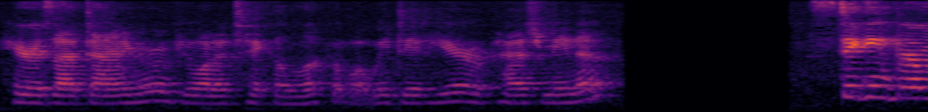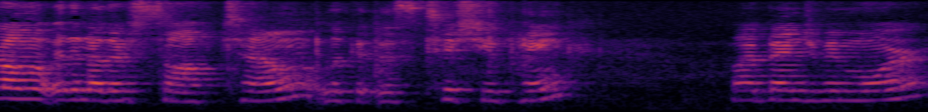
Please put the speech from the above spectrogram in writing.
Here's that dining room if you want to take a look at what we did here of Pashmina. Sticking for a moment with another soft tone, look at this tissue pink by Benjamin Moore.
